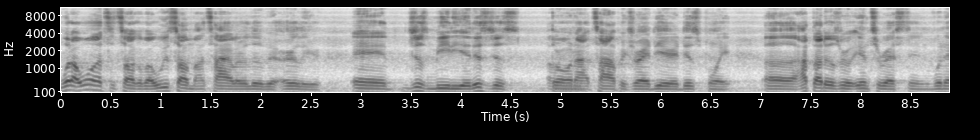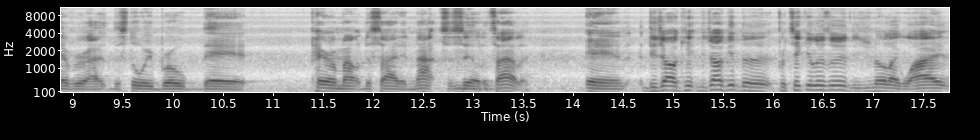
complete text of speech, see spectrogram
What I wanted to talk about, we were talking about Tyler a little bit earlier, and just media. This is just throwing out topics right there at this point. Uh, I thought it was real interesting whenever I, the story broke that Paramount decided not to sell to mm-hmm. Tyler. And did y'all get did y'all get the particulars of it? Did you know like why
